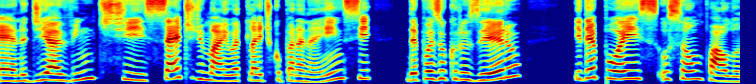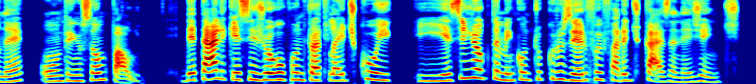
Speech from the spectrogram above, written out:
é, no dia 27 de maio, o Atlético Paranaense, depois o Cruzeiro e depois o São Paulo, né? Ontem o São Paulo. Detalhe que esse jogo contra o Atlético e, e esse jogo também contra o Cruzeiro foi fora de casa, né, gente?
